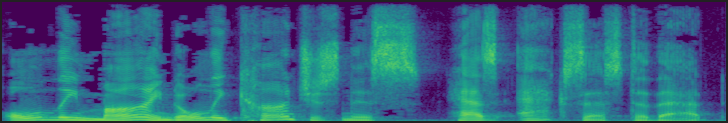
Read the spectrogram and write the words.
Only mind, only consciousness has access to that.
